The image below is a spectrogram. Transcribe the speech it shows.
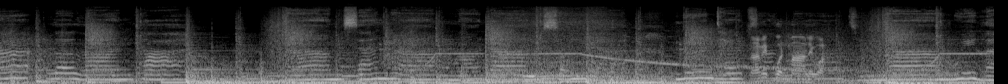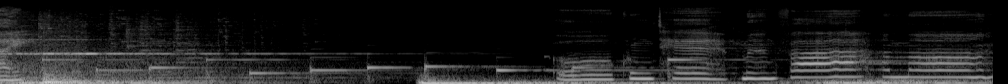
ละลานตานามแสนงามงอนามสมญาเหมือนเทพน้าไม่ควรมาเลยว่ะ ที่งามวิไล กรุงเทพเมืองฟ้าอมร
